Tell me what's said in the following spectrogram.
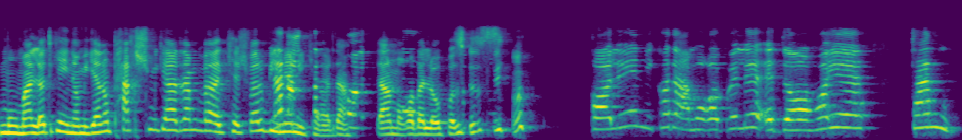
مهملاتی که اینا میگن رو پخش می‌کردم و کشور رو بیمه می‌کردم در مقابل اپوزیسیون. خاله نیکا در مقابل ادعاهای چند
